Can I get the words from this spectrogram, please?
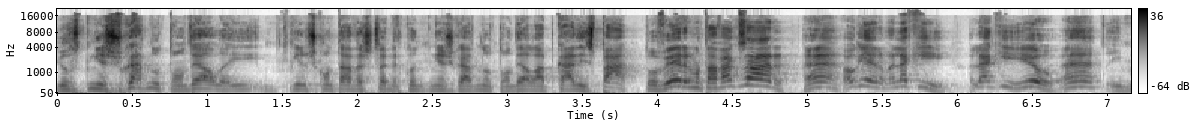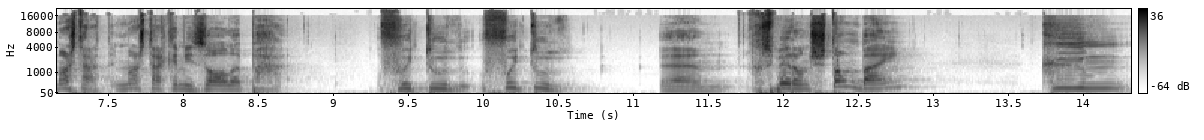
Ele tinha jogado no tom dela e tinha-nos contado a história de quando tinha jogado no tom dela. Há bocado disse: pá, estou a ver, eu não estava a gozar. Hã? Oh, Guilherme, olha aqui, olha aqui, eu. Hã? E mostra, mostra a camisola, pá, foi tudo, foi tudo. Um, Receberam-nos tão bem que,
